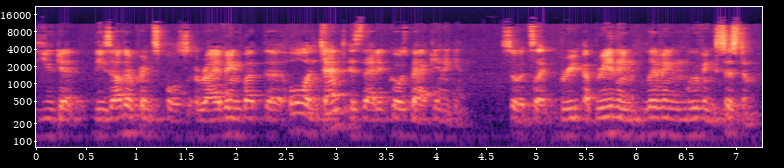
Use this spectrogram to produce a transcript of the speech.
you get these other principles arriving, but the whole intent is that it goes back in again. So it's like a breathing, living, moving system,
